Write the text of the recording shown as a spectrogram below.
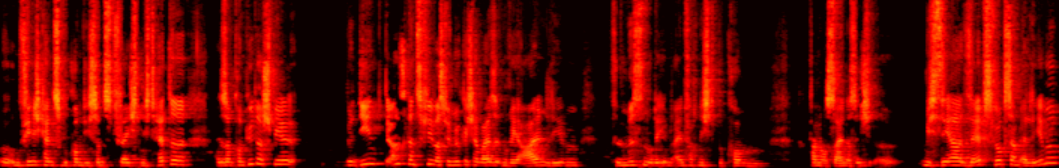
äh, um Fähigkeiten zu bekommen, die ich sonst vielleicht nicht hätte. Also ein Computerspiel bedient ganz, ganz viel, was wir möglicherweise im realen Leben vermissen oder eben einfach nicht bekommen. Kann auch sein, dass ich äh, mich sehr selbstwirksam erlebe,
